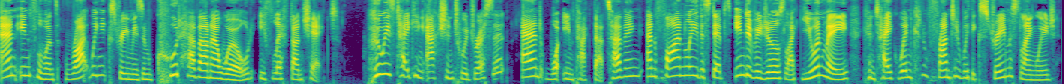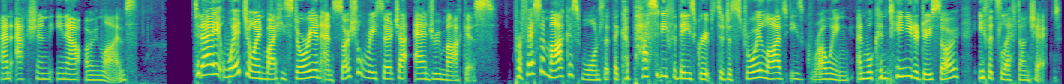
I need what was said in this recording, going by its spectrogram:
and influence right wing extremism could have on our world if left unchecked who is taking action to address it, and what impact that's having, and finally, the steps individuals like you and me can take when confronted with extremist language and action in our own lives. Today, we're joined by historian and social researcher Andrew Markus. Professor Markus warns that the capacity for these groups to destroy lives is growing and will continue to do so if it's left unchecked.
